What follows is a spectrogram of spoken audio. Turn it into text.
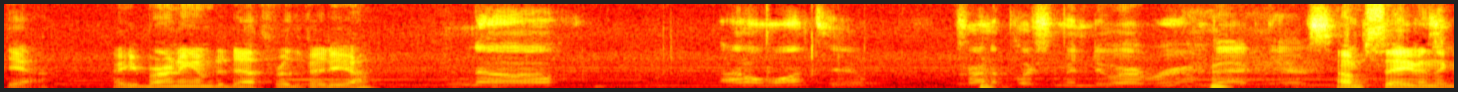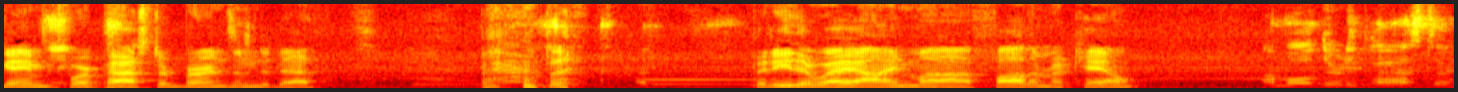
yeah. Are you burning them to death for the video? No, I don't want to. I'm trying to push him into our room back there. so I'm saving the game before Pastor burns them to death. but, but either way, I'm uh, Father McHale, I'm Ol Dirty Pastur.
